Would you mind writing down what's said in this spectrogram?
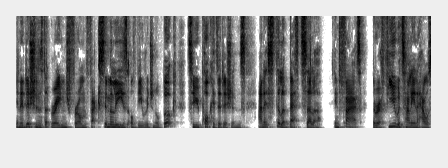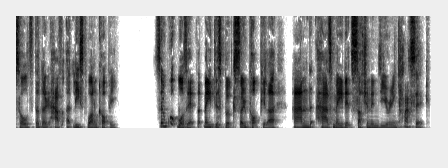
in editions that range from facsimiles of the original book to pocket editions, and it's still a bestseller. In fact, there are few Italian households that don't have at least one copy. So, what was it that made this book so popular and has made it such an enduring classic?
